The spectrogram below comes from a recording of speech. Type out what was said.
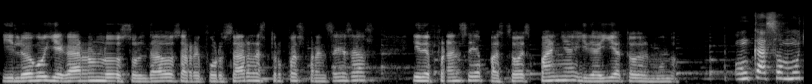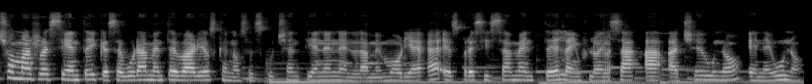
Y luego llegaron los soldados a reforzar las tropas francesas y de Francia pasó a España y de ahí a todo el mundo. Un caso mucho más reciente y que seguramente varios que nos escuchen tienen en la memoria es precisamente la influenza AH1N1,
